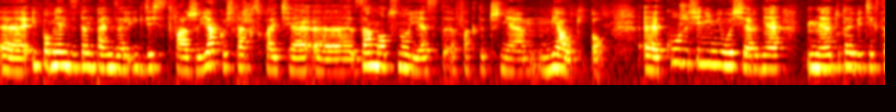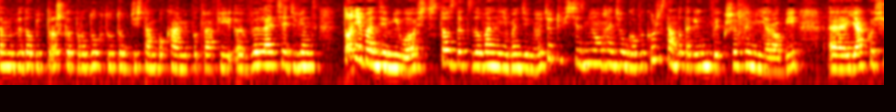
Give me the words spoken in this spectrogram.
E, I pomiędzy ten pędzel i gdzieś z twarzy jakoś tak, słuchajcie, e, za mocno jest faktycznie miałki. O, e, kurzy się niemiłosiernie. Mm, Tutaj wiecie, chcemy wydobyć troszkę produktu, to gdzieś tam bokami potrafi wylecieć, więc to nie będzie miłość, to zdecydowanie nie będzie miłość. Oczywiście z miłą chęcią go wykorzystam, bo tak jak mówię, krzywdy mi nie robi. Jakoś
